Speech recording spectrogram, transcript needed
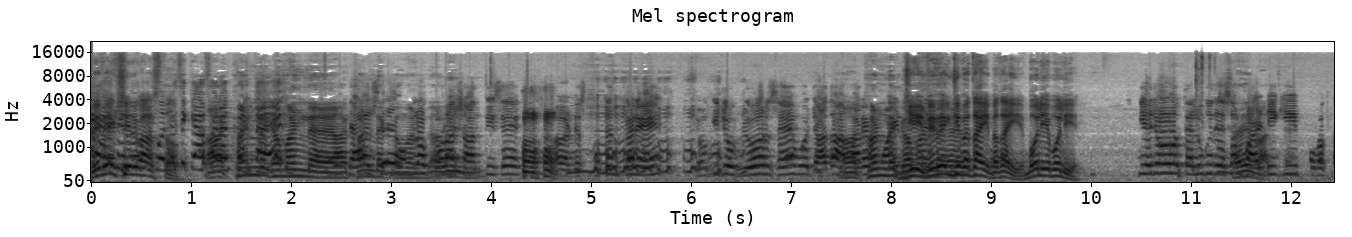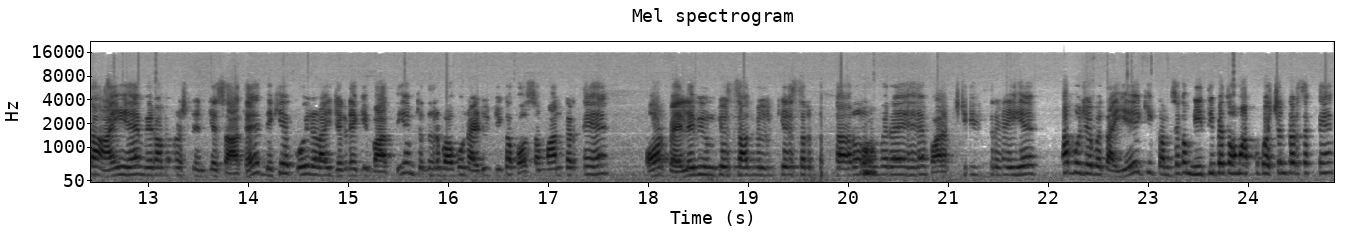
विवेक श्रीवास्तव। अखंड घमंड है अखंड घमंड। थोड़ा शांति से डिस्कशन करें क्योंकि जो व्यूअर्स हैं वो ज़्यादा हमारे जी विवेक जी बताइए बताइए बोलिए बोलिए। ये जो तेलुगु देशम पार्टी की प्रवक्ता आई है मेरा प्रश्न इनके साथ है। देखिए कोई लड़ाई झगड़े की बात नहीं हम चंद्रबाबू नायडू जी का बहुत सम्मान करते हैं और पहले भी उनके साथ मिलकर सरकारों में रहे हैं बातचीत रही है। अब मुझे बताइए कि कम से कम नीति पे तो हम आपको क्वेश्चन कर सकते हैं।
